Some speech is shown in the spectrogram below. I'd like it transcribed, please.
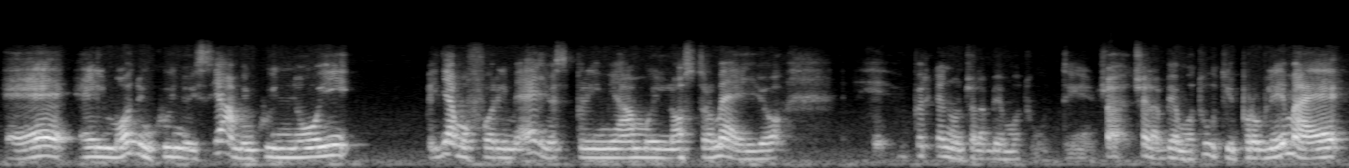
è, è il modo in cui noi siamo, in cui noi veniamo fuori meglio, esprimiamo il nostro meglio. Perché non ce l'abbiamo tutti? Cioè, ce l'abbiamo tutti. Il problema è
